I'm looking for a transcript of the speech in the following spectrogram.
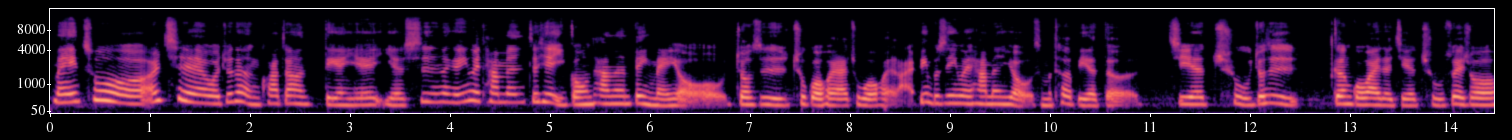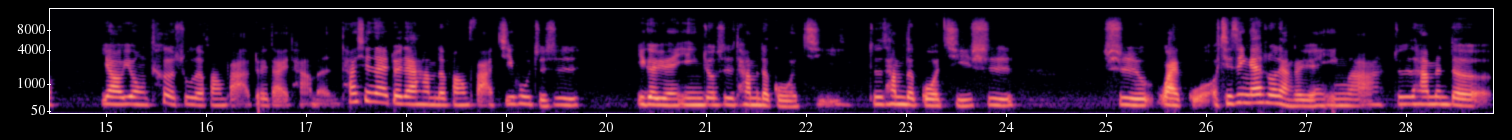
没错，而且我觉得很夸张的点也也是那个，因为他们这些义工，他们并没有就是出国回来，出国回来，并不是因为他们有什么特别的接触，就是跟国外的接触，所以说要用特殊的方法对待他们。他现在对待他们的方法，几乎只是一个原因，就是他们的国籍，就是他们的国籍是是外国。其实应该说两个原因啦，就是他们的。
